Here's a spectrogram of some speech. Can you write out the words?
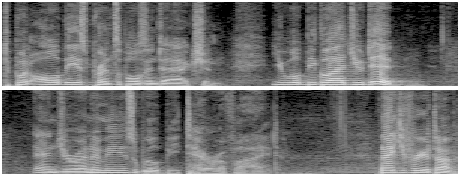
to put all these principles into action. You will be glad you did, and your enemies will be terrified. Thank you for your time.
